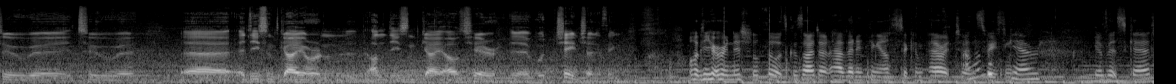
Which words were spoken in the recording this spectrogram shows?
to uh, to uh, uh, a decent guy or an undecent guy out here uh, would change anything. What are your initial thoughts? Because I don't have anything else to compare it to I'm in a bit Sweden. scared. You're a bit scared?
